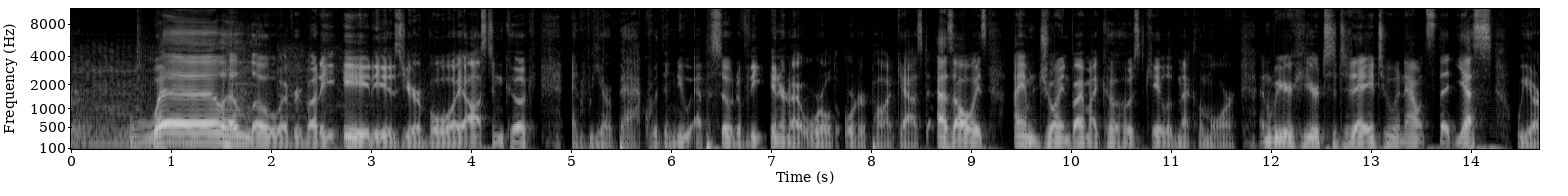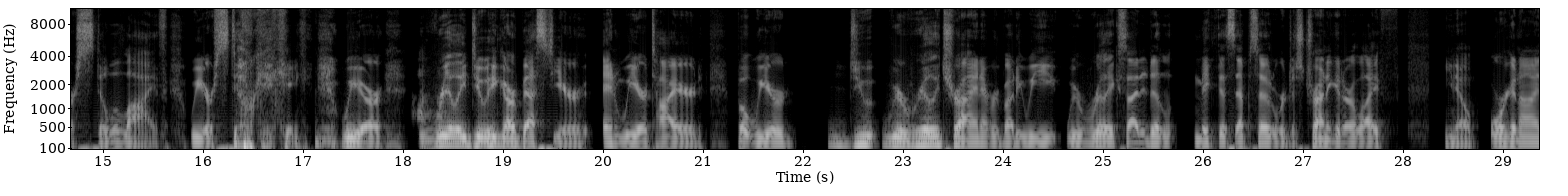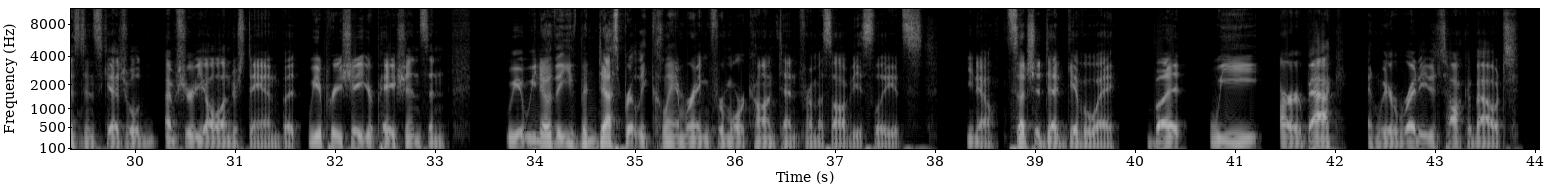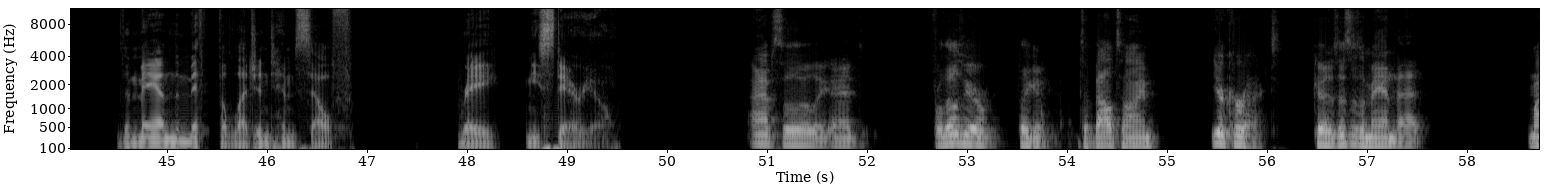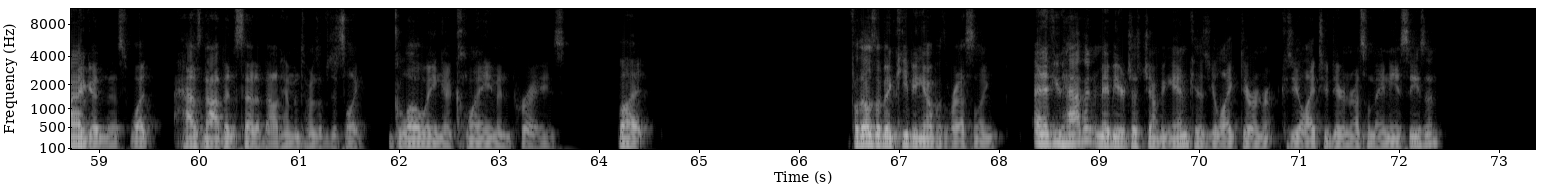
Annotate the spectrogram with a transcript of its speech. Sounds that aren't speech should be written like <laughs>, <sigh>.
Well, hello, everybody. It is your boy, Austin Cook, and we are back with a new episode of the Internet World Order podcast. As always, I am joined by my co host, Caleb McLemore, and we are here to today to announce that yes, we are still alive. We are still <laughs> kicking. We are really doing our best here, and we are tired, but we are do we're really trying everybody we we're really excited to make this episode we're just trying to get our life you know, organized and scheduled. I'm sure y'all understand, but we appreciate your patience and we we know that you've been desperately clamoring for more content from us obviously. It's, you know, such a dead giveaway, but we are back and we are ready to talk about the man, the myth, the legend himself, Rey Mysterio. Absolutely. And for those of you who are thinking it's about time, you're correct. Because this is a man that my goodness, what has not been said about him in terms of just like glowing acclaim and praise. But for those that have been keeping up with wrestling, and if you haven't, maybe you're just jumping in because you like during because you like to during WrestleMania season.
